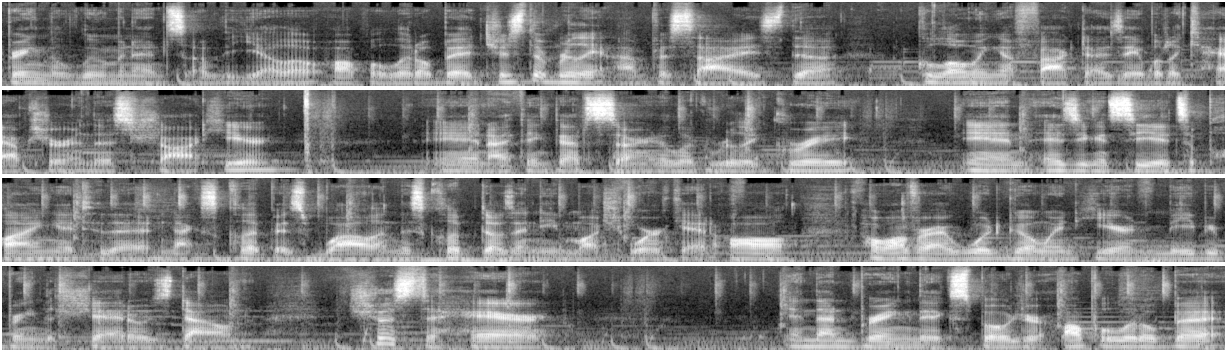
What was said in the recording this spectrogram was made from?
bring the luminance of the yellow up a little bit just to really emphasize the glowing effect I was able to capture in this shot here. And I think that's starting to look really great. And as you can see, it's applying it to the next clip as well. And this clip doesn't need much work at all. However, I would go in here and maybe bring the shadows down just a hair and then bring the exposure up a little bit.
